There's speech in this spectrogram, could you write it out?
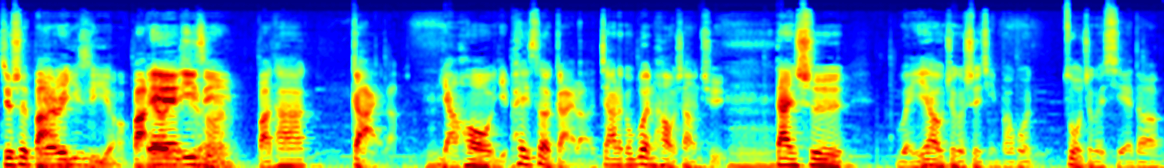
就是把 Air Easy 啊，把 Air Easy 它改然后也配色改了，加了个问号上去。嗯，但是围绕这个事情，包括做这个鞋的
